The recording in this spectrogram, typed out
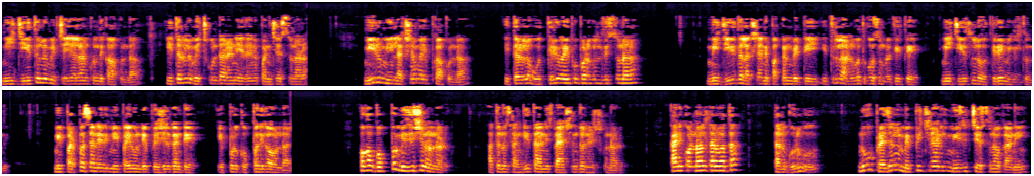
మీ జీవితంలో మీరు చేయాలనుకుంది కాకుండా ఇతరులు మెచ్చుకుంటారని ఏదైనా పని చేస్తున్నారా? మీరు మీ లక్ష్యం వైపు కాకుండా ఇతరుల ఒత్తిడి వైపు పరుగులు తీస్తున్నారా? మీ జీవిత లక్ష్యాన్ని పక్కన పెట్టి ఇతరుల అనుమతి కోసం బ్రతికితే మీ జీవితంలో ఒత్తిడే మిగులుతుంది. మీ పర్పస్ అనేది మీపై ఉండే ప్రెషర్ కంటే ఎప్పుడు గొప్పదిగా ఉండాలి. ఒక గొప్ప మ్యూజిషియన్ ఉన్నాడు. అతను సంగీతాన్ని passion తో నేర్చుకున్నాడు. కానీ కొన్నాళ్ళ తర్వాత తన గురువు నువ్వు ప్రజలను మెప్పించడానికి మ్యూజిక్ చేస్తున్నావు కానీ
